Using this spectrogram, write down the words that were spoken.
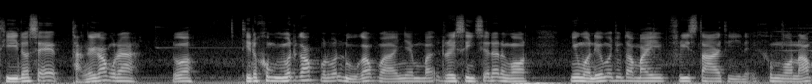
Thì nó sẽ thẳng cái góc ra đúng không? Thì nó không bị mất góc, nó vẫn đủ góc và anh em racing sẽ rất là ngon. Nhưng mà nếu mà chúng ta bay freestyle thì lại không ngon lắm.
